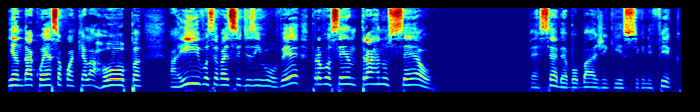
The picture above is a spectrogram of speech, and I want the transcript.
e andar com essa com aquela roupa. Aí você vai se desenvolver para você entrar no céu. Percebe a bobagem que isso significa?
